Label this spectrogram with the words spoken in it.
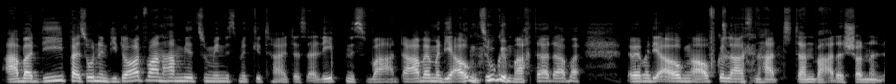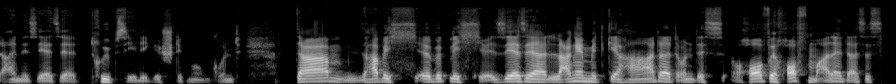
Aber die Personen, die dort waren, haben mir zumindest mitgeteilt, das Erlebnis war da, wenn man die Augen zugemacht hat. Aber wenn man die Augen aufgelassen hat, dann war das schon eine sehr, sehr trübselige Stimmung. Und da habe ich äh, wirklich sehr, sehr lange mit gehadert und es wir hoffen alle, dass es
